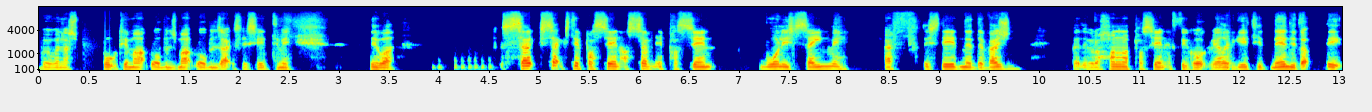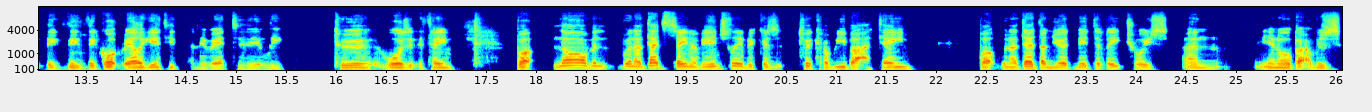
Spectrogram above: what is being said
when I spoke to Mark Robins, Mark Robins actually said to me they were 60% or 70% want to sign me if they stayed in the division, but they were 100% if they got relegated. And they ended up, they, they, they, they got relegated and they went to the League Two, was at the time. No, when, when I did sign eventually, because it took a wee bit of time, but when I did, I knew I'd made the right choice. And, you know, but I was,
